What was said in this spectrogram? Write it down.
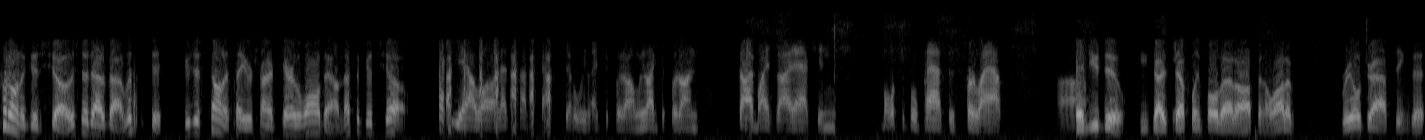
put on a good show. There's no doubt about it. Listen to you're just telling us how you were trying to tear the wall down. That's a good show. yeah, well, that's not the kind of show we like to put on. We like to put on side by side action, multiple passes per lap. Uh, And you do. You guys definitely pull that off, and a lot of real drafting that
